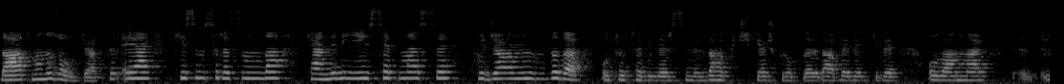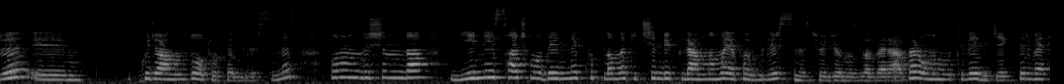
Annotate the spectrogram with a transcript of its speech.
dağıtmanız olacaktır. Eğer kesim sırasında kendini iyi hissetmezse kucağınızda da oturtabilirsiniz. Daha küçük yaş grupları, daha bebek gibi olanları kucağınızda oturtabilirsiniz. Bunun dışında yeni saç modelini kutlamak için bir planlama yapabilirsiniz çocuğunuzla beraber. Onu motive edecektir ve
